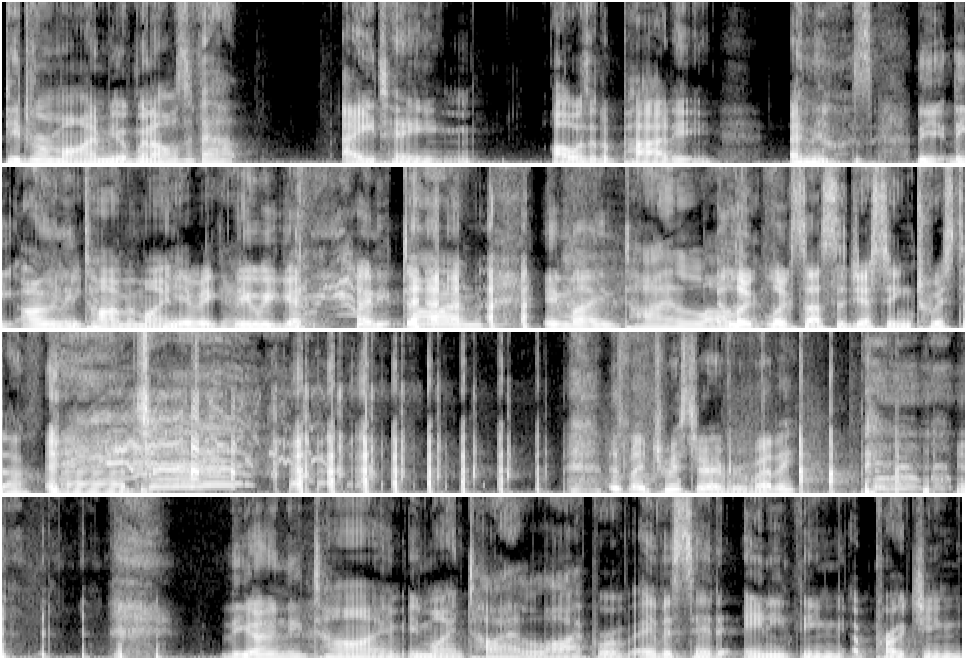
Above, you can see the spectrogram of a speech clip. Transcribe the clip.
did remind me of when I was about 18, I was at a party. And there was the, the only we go. time in my Here we go. Here we go. The only time in my entire life. Luke, Luke starts suggesting Twister. Uh, let's play Twister, everybody. the only time in my entire life where I've ever said anything approaching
